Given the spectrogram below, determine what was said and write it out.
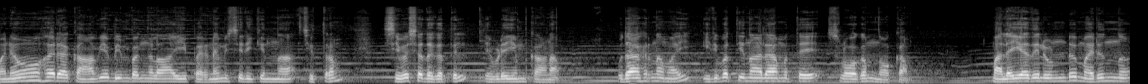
മനോഹര കാവ്യബിംബങ്ങളായി പരിണമിച്ചിരിക്കുന്ന ചിത്രം ശിവശതകത്തിൽ എവിടെയും കാണാം. ഉദാഹരണമായി ഇരുപത്തിനാലാമത്തെ ശ്ലോകം നോക്കാം. മലയതിലുണ്ട് മരുന്ന്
